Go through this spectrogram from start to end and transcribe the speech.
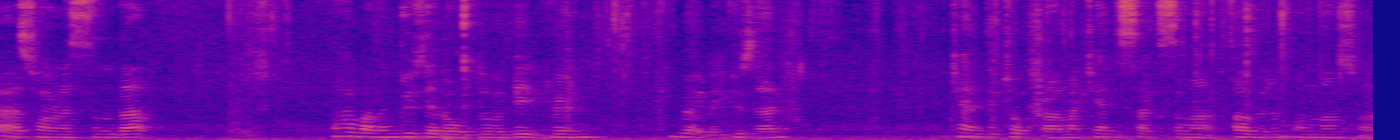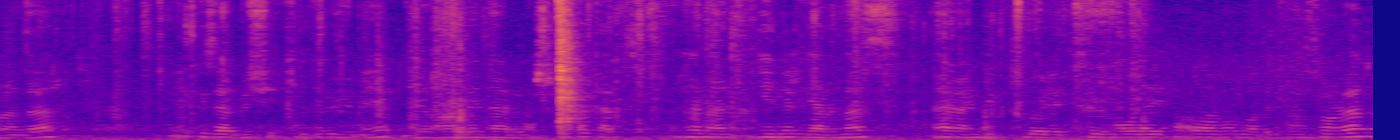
Daha sonrasında havanın güzel olduğu bir gün böyle güzel kendi toprağıma, kendi saksıma alırım. Ondan sonra da güzel bir şekilde büyümeye devam ederler. Fakat hemen gelir gelmez herhangi böyle çürüme olayı falan olmadıktan sonra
